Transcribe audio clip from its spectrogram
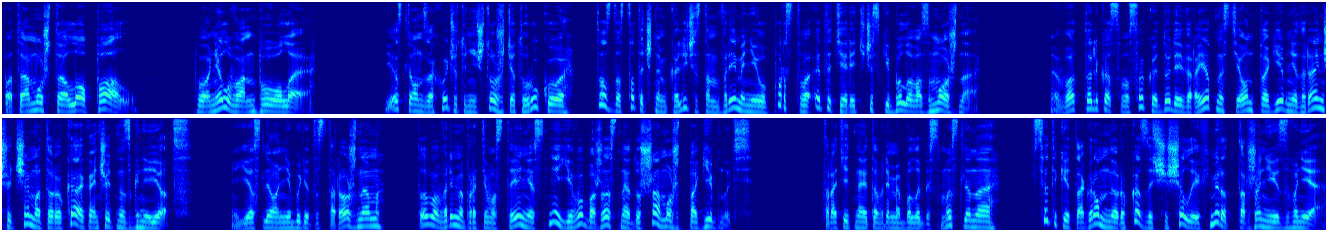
Потому что Ло пал. Понял Ван Буэлэ. Если он захочет уничтожить эту руку, то с достаточным количеством времени и упорства это теоретически было возможно. Вот только с высокой долей вероятности он погибнет раньше, чем эта рука окончательно сгниет. Если он не будет осторожным, то во время противостояния с ней его божественная душа может погибнуть. Тратить на это время было бессмысленно, Всё-таки эта огромная рука защищала их мир от вторжения извне.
